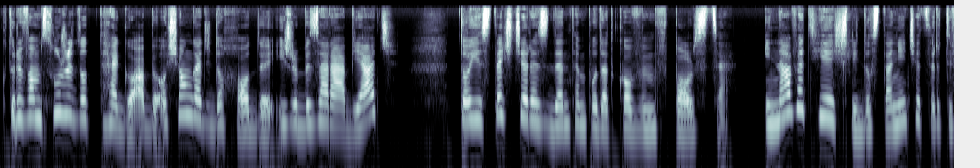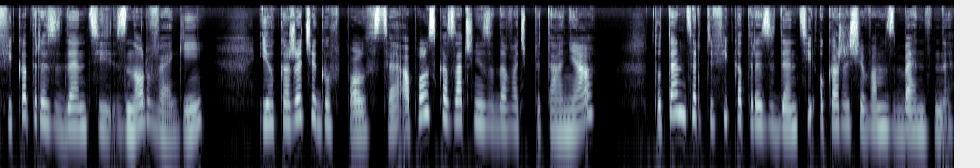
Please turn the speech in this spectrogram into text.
który Wam służy do tego, aby osiągać dochody i żeby zarabiać, to jesteście rezydentem podatkowym w Polsce. I nawet jeśli dostaniecie certyfikat rezydencji z Norwegii i okażecie go w Polsce, a Polska zacznie zadawać pytania, to ten certyfikat rezydencji okaże się Wam zbędny,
